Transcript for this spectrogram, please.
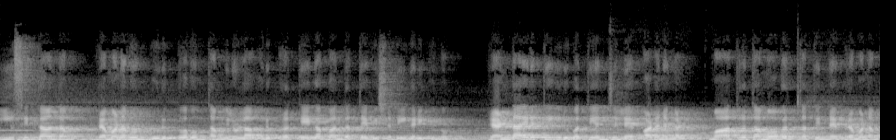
ഈ സിദ്ധാന്തം ഭ്രമണവും ഗുരുത്വവും തമ്മിലുള്ള ഒരു പ്രത്യേക ബന്ധത്തെ വിശദീകരിക്കുന്നു. രണ്ടായിരത്തി ഇരുപത്തിയഞ്ചിലെ പഠനങ്ങൾ മാതൃതമോഗർത്തത്തിന്റെ ഭ്രമണം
